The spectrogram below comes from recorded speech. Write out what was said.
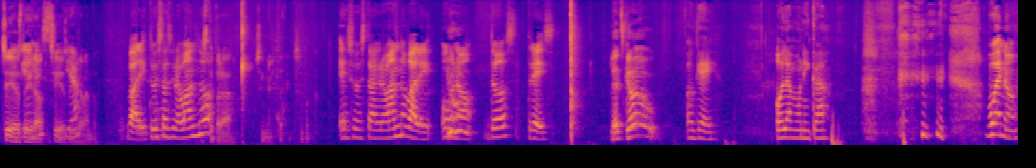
Sí, estoy, sí, estoy ¿Ya? grabando. Vale, tú estás grabando. Esto para sincronizar, supongo. Eso está grabando. Vale, uno, dos, tres. ¡Let's go! Ok. Hola, Mónica. bueno,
